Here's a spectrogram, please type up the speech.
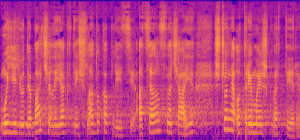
мої люди бачили, як ти йшла до каплиці, а це означає, що не отримаєш квартири.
